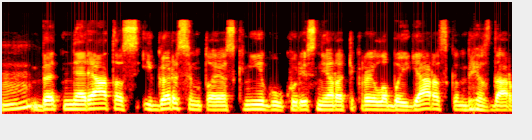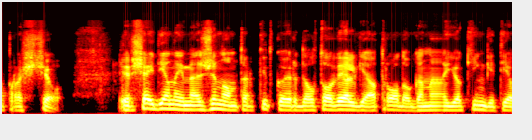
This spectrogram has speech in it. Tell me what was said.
mhm. bet neretas įgarsintojas knygų, kuris nėra tikrai labai geras, skambės dar praščiau. Ir šiai dienai mes žinom, tarp kitko, ir dėl to vėlgi atrodo gana jokingi tie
